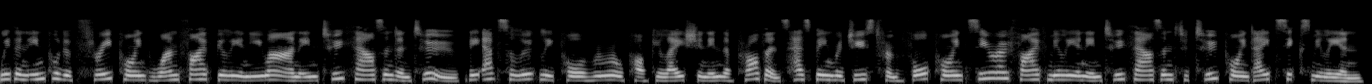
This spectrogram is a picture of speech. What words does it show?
With an input of 3.15 billion yuan in 2002, the absolutely poor rural population in the province has been reduced from 4.05 million in 2000 to 2.86 million.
